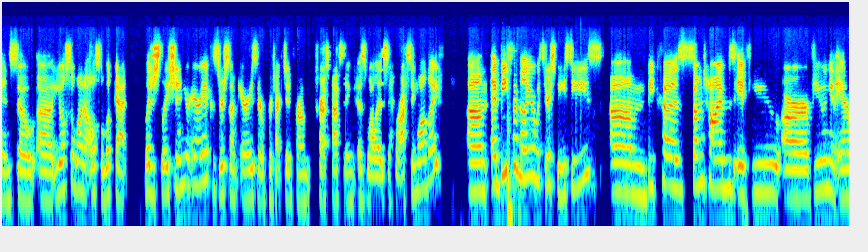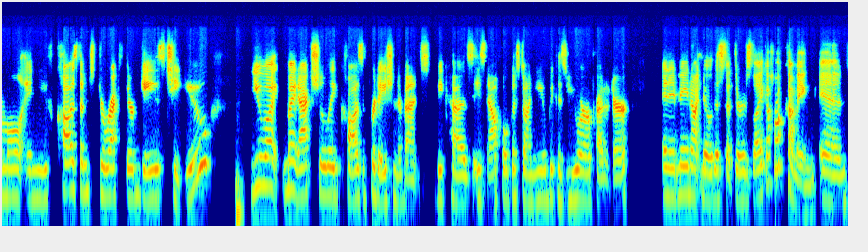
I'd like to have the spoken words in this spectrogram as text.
and so uh, you also want to also look at legislation in your area because there's some areas that are protected from trespassing as well as harassing wildlife. Um, and be familiar with your species um, because sometimes if you are viewing an animal and you've caused them to direct their gaze to you, you might, might actually cause a predation event because he's now focused on you because you are a predator and it may not notice that there's like a hawk coming and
